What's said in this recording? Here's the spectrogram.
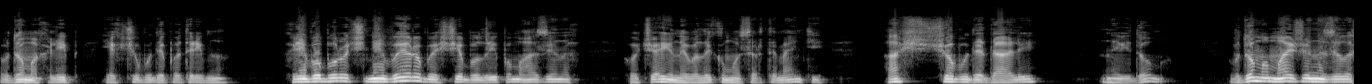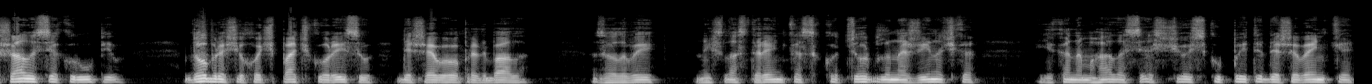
вдома хліб, якщо буде потрібно. Хлібоборочні вироби ще були по магазинах, хоча й у невеликому асортименті. А що буде далі? Невідомо. Вдома майже не залишалося крупів. Добре, що хоч пачку рису дешевого придбала. З голови не йшла старенька скоцюрблена жіночка, яка намагалася щось купити дешевеньке,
